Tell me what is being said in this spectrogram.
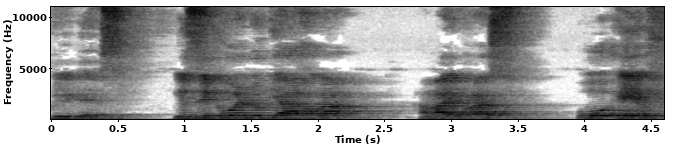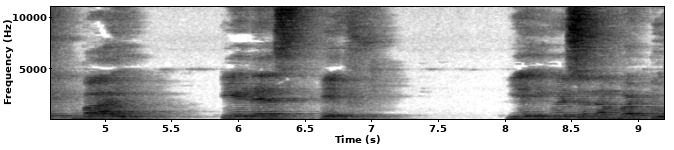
B dash is equal to क्या होगा? हमारे पास O F by A F ये इक्वेशन नंबर टू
